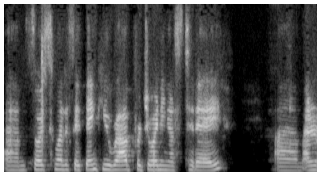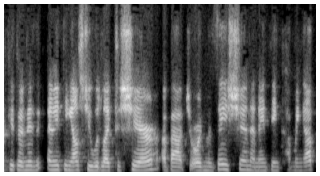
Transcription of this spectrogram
Um, so I just want to say thank you, Rob, for joining us today. Um, I don't know if there's anything else you would like to share about your organization and anything coming up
